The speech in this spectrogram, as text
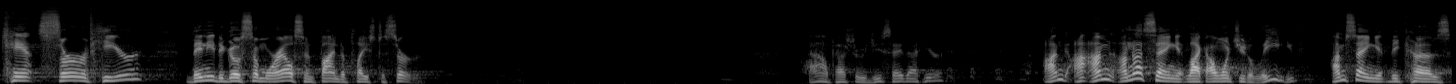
can't serve here, they need to go somewhere else and find a place to serve. Wow, Pastor, would you say that here? I'm, I'm, I'm not saying it like I want you to leave. I'm saying it because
